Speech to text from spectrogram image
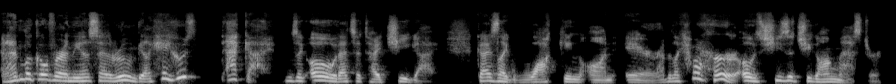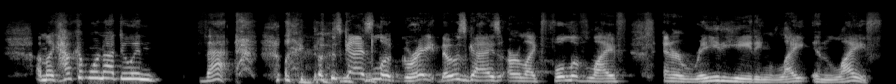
and i'd look over on the other side of the room and be like hey who's that guy. He's like, oh, that's a Tai Chi guy. Guy's like walking on air. I'd be like, how about her? Oh, she's a Qigong master. I'm like, how come we're not doing that? like those guys look great. Those guys are like full of life and are radiating light and life.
